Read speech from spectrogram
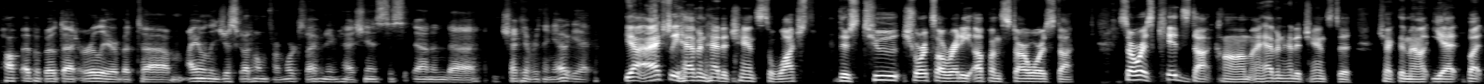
pop up about that earlier, but um, I only just got home from work, so I haven't even had a chance to sit down and uh, check everything out yet. Yeah, I actually haven't had a chance to watch. There's two shorts already up on Star Wars. Star Wars Kids.com. I haven't had a chance to check them out yet, but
